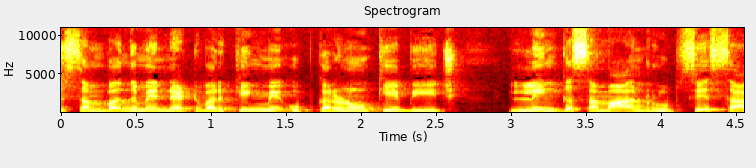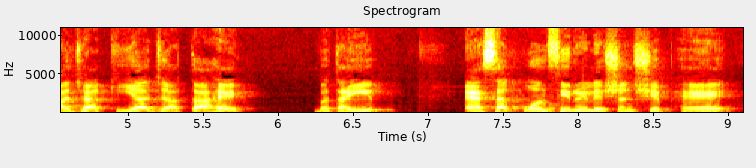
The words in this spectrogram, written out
संबंध में नेटवर्किंग में उपकरणों के बीच लिंक समान रूप से साझा किया जाता है। बताइए, ऐसा कौन सी रिलेशनशिप है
